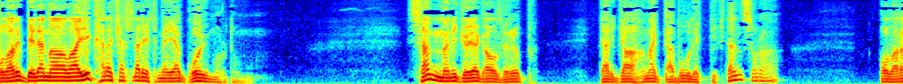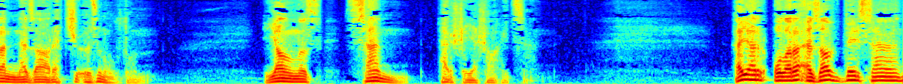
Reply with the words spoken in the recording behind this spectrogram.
onları belə nalayıq hərəkətlər etməyə qoymurdum. Sən məni göyə qaldırıb, dərgahına qəbul etdikdən sonra, onlara nəzarətçi özün oldun. Yalnız sən hər şeyə şahidsən. Əgər onlara əzab versən,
